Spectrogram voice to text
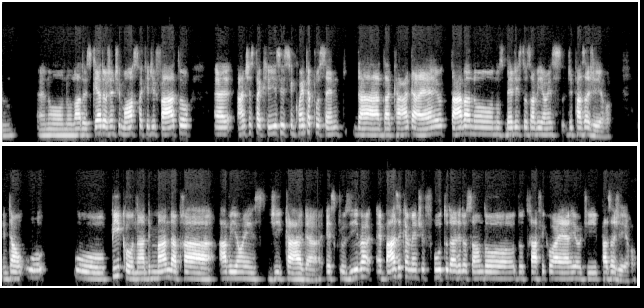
um, é, no, no lado esquerdo a gente mostra que, de fato, antes da crise, 50% da, da carga aérea estava no, nos beles dos aviões de passageiro. Então, o, o pico na demanda para aviões de carga exclusiva é basicamente fruto da redução do, do tráfego aéreo de passageiro.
